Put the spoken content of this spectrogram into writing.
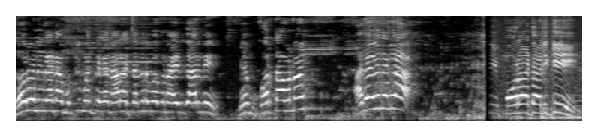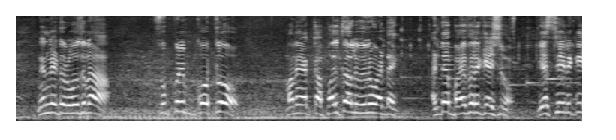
గౌరవనీయులైన ముఖ్యమంత్రిగా నారా చంద్రబాబు నాయుడు గారిని మేము కోరుతా ఉన్నాం. అదేవిధంగా ఈ పోరాటానికి నిన్నటి రోజున సుప్రీంకోర్టులో మన యొక్క ఫలితాలు వెలువడ్డాయి. అంటే బైఫరికేషను. ఎస్సీలకి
